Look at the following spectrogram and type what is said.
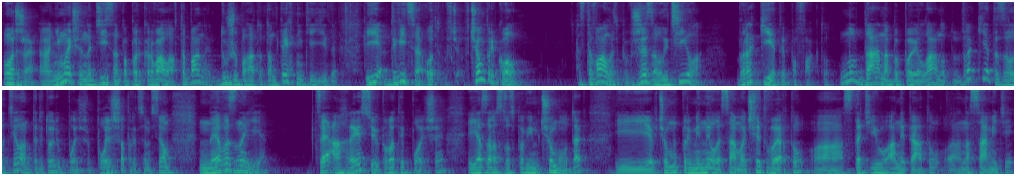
Отже, е, Німеччина дійсно поперекривала автобани, дуже багато там техніки їде. І дивіться, от в чому прикол? Здавалось би, вже залетіла. Ракети по факту. Ну да, на БПЛА, ну тут ракети залетіли на територію Польщі. Польща при цьому всьому не визнає. Це агресію проти Польщі. І я зараз розповім, чому так і в чому примінили саме четверту а, статтю, а не п'яту а, на саміті.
